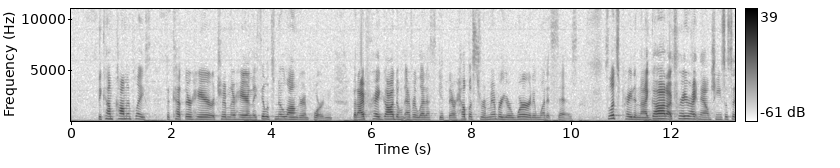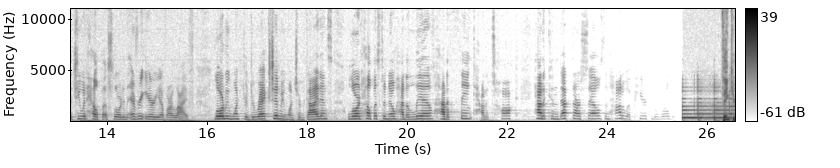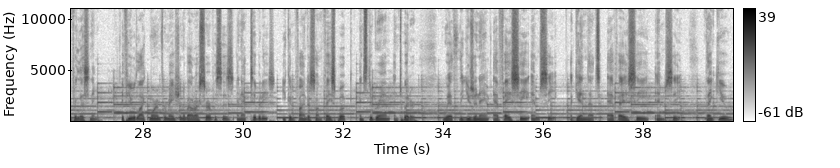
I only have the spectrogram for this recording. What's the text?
Become commonplace to cut their hair or trim their hair, and they feel it's no longer important. But I pray, God, don't ever let us get there. Help us to remember your word and what it says. So let's pray tonight. God, I pray right now, Jesus, that you would help us, Lord, in every area of our life. Lord, we want your direction, we want your guidance. Lord, help us to know how to live, how to think, how to talk, how to conduct ourselves, and how to appear to the world. Thank you for listening. If you would like more information about our services and activities, you can find us on Facebook, Instagram, and Twitter with the username FACMC. Again, that's FACMC. Thank you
